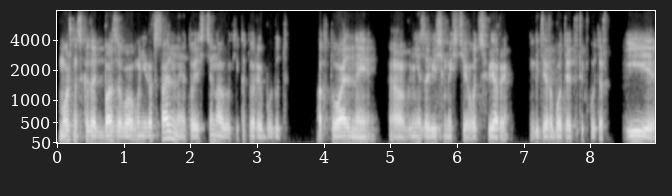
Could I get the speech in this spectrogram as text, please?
можно сказать, базово-универсальные, то есть те навыки, которые будут актуальны э, вне зависимости от сферы, где работает рекрутер. И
